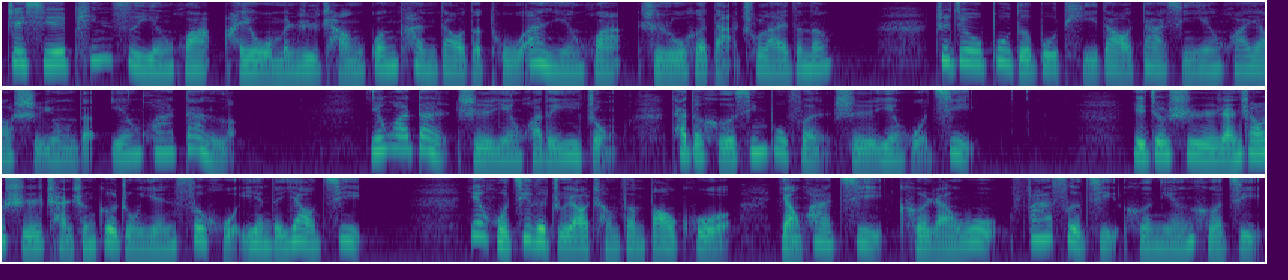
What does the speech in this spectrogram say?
这些拼字烟花，还有我们日常观看到的图案烟花，是如何打出来的呢？这就不得不提到大型烟花要使用的烟花弹了。烟花弹是烟花的一种，它的核心部分是焰火剂，也就是燃烧时产生各种颜色火焰的药剂。焰火剂的主要成分包括氧化剂、可燃物、发色剂和粘合剂。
